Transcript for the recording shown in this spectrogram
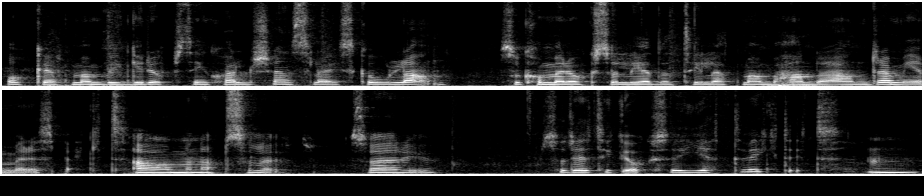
och att man bygger upp sin självkänsla i skolan så kommer det också leda till att man behandlar andra mer med respekt. ja men absolut. Så är det ju. Så det tycker jag också är jätteviktigt. Mm.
